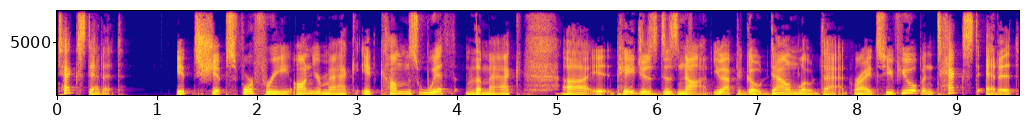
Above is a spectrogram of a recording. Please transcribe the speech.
TextEdit. It ships for free on your Mac. It comes with the Mac. Uh, it, Pages does not. You have to go download that, right? So if you open TextEdit,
